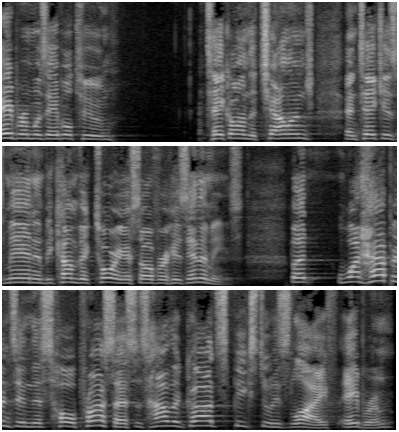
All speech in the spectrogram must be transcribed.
Abram was able to take on the challenge and take his men and become victorious over his enemies. But what happens in this whole process is how that God speaks to his life, Abram,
